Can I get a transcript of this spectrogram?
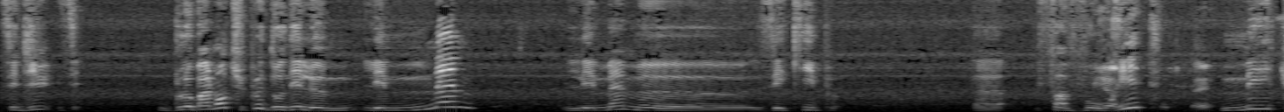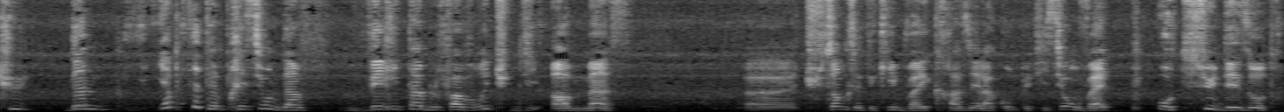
c'est globalement tu peux donner le, les mêmes les mêmes euh, équipes euh, favorites, mais tu donnes il n'y a pas cette impression d'un véritable favori. Tu te dis oh mince, euh, tu sens que cette équipe va écraser la compétition, va être au-dessus des autres.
